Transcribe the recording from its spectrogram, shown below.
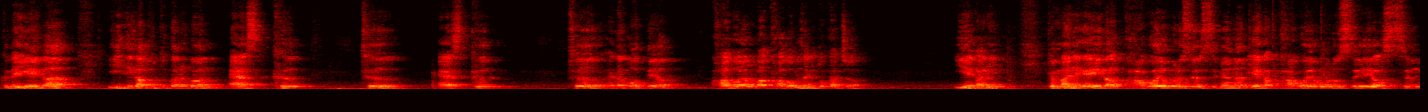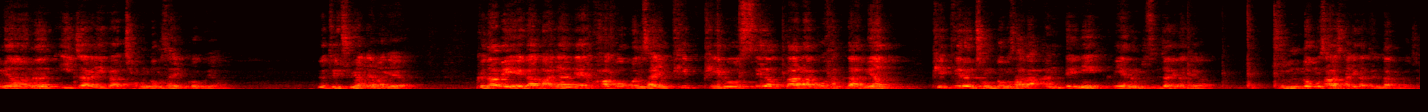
근데 얘가 ed가 붙었다는 건 asked, asked 해갖고 어때요? 과거형과 과거분사이 똑같죠? 이해가니? 그럼 만약에 얘가 과거형으로 쓰였으면은 얘가 과거형으로 쓰였으면은 이 자리가 정동사일 거고요. 이거 되게 중요한 내막이에요. 그 다음에 얘가 만약에 과거 분사인 pp로 쓰였다라고 한다면 pp는 정동사가 안 되니 얘는 무슨 자리가 돼요? 준동사 자리가 된다는 거죠.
